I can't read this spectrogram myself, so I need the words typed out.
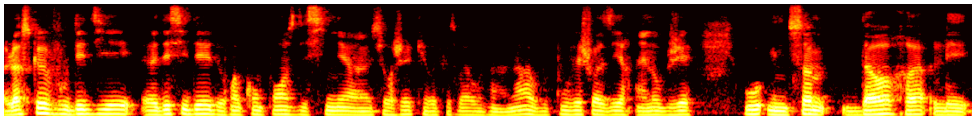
Lorsque vous euh, décidez de récompenses destinées à un surgé qui recrutera vos vous pouvez choisir un objet ou une somme d'or. Les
